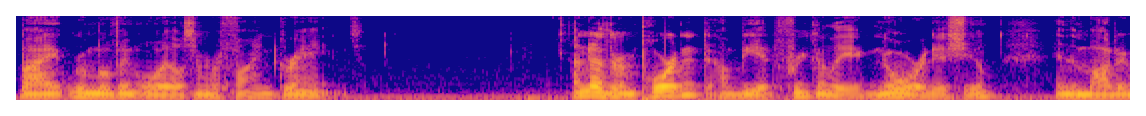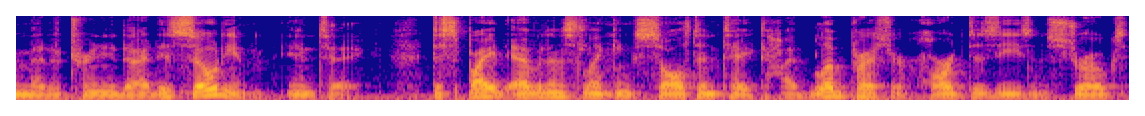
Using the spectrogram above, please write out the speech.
by removing oils and refined grains. Another important, albeit frequently ignored, issue in the modern Mediterranean diet is sodium intake. Despite evidence linking salt intake to high blood pressure, heart disease, and strokes,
